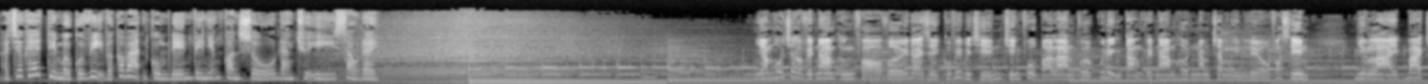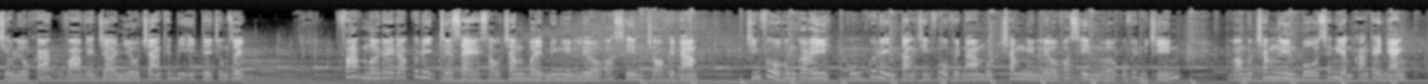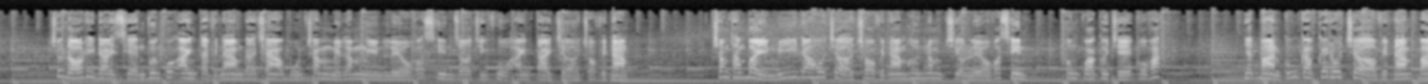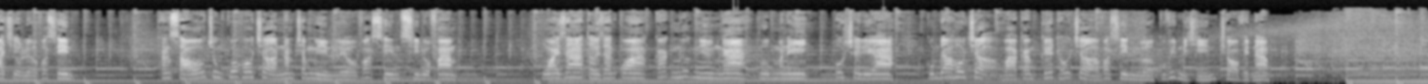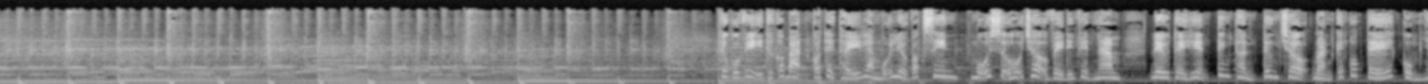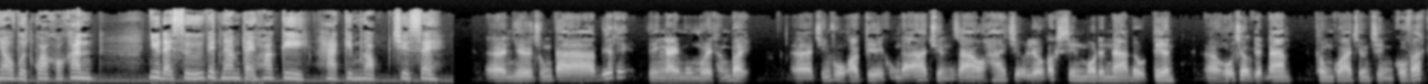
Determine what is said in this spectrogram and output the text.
À, trước hết thì mời quý vị và các bạn cùng đến với những con số đáng chú ý sau đây. Nhằm hỗ trợ Việt Nam ứng phó với đại dịch COVID-19, chính phủ Ba Lan vừa quyết định tặng Việt Nam hơn 500.000 liều vaccine, nhưng lại 3 triệu liều khác và viện trợ nhiều trang thiết bị y tế chống dịch. Pháp mới đây đã quyết định chia sẻ 670.000 liều vaccine cho Việt Nam. Chính phủ Hungary cũng quyết định tặng chính phủ Việt Nam 100.000 liều vaccine ngừa COVID-19 và 100.000 bộ xét nghiệm kháng thể nhanh. Trước đó thì đại diện Vương quốc Anh tại Việt Nam đã trao 415.000 liều vaccine do chính phủ Anh tài trợ cho Việt Nam. Trong tháng 7, Mỹ đã hỗ trợ cho Việt Nam hơn 5 triệu liều vaccine thông qua cơ chế COVAX. Nhật Bản cũng cam kết hỗ trợ Việt Nam 3 triệu liều vaccine. Tháng 6, Trung Quốc hỗ trợ 500.000 liều vaccine Sinopharm. Ngoài ra, thời gian qua, các nước như Nga, Romania, Australia cũng đã hỗ trợ và cam kết hỗ trợ vaccine ngừa COVID-19 cho Việt Nam. Thưa quý vị, thưa các bạn, có thể thấy là mỗi liều vaccine, mỗi sự hỗ trợ về đến Việt Nam đều thể hiện tinh thần tương trợ, đoàn kết quốc tế cùng nhau vượt qua khó khăn. Như đại sứ Việt Nam tại Hoa Kỳ Hà Kim Ngọc chia sẻ. Ờ, như chúng ta biết ý, thì ngày mùng 10 tháng 7, ờ, chính phủ Hoa Kỳ cũng đã chuyển giao 2 triệu liều vaccine Moderna đầu tiên ờ, hỗ trợ Việt Nam thông qua chương trình COVAX.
